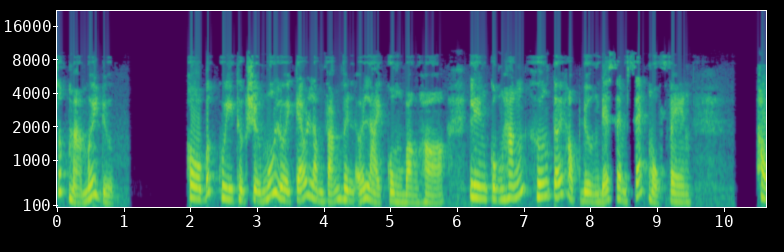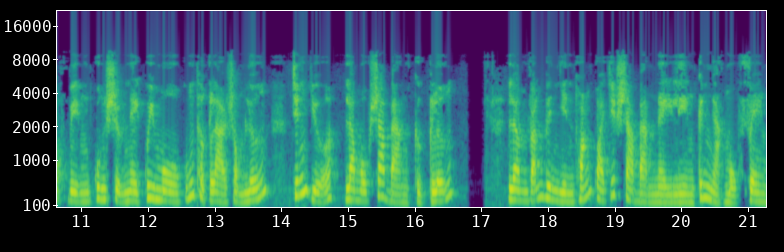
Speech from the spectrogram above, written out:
xuất mã mới được. Hồ Bất Quy thực sự muốn lùi kéo Lâm Vãn Vinh ở lại cùng bọn họ, liền cùng hắn hướng tới học đường để xem xét một phen. Học viện quân sự này quy mô cũng thật là rộng lớn, chính giữa là một sa bàn cực lớn. Lâm Vãn Vinh nhìn thoáng qua chiếc sa bàn này liền kinh ngạc một phen,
